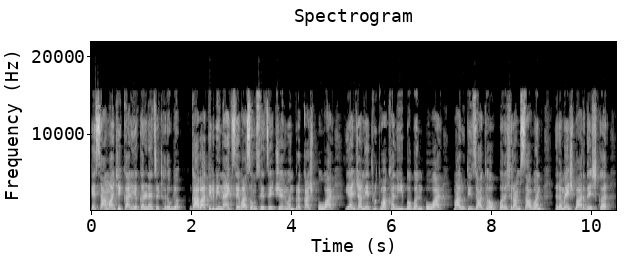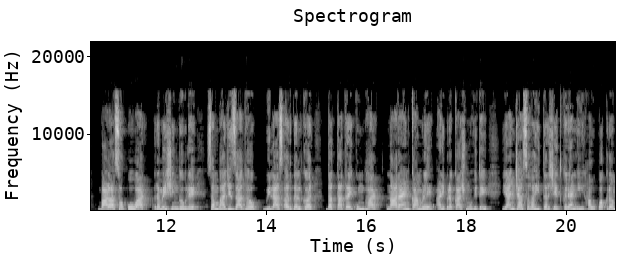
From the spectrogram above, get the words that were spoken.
हे सामाजिक कार्य करण्याचं ठरवलं. गावातील विनायक सेवा संस्थेचे चेअरमन प्रकाश पोवार यांच्या नेतृत्वाखाली बबन पोवार मारुती जाधव परशुराम सावंत रमेश बारदेशकर बाळासो पोवार रमेश इंगवले संभाजी जाधव विलास अर्दलकर दत्तात्रय कुंभार नारायण कांबळे आणि प्रकाश मोहिते यांच्यासह इतर शेतकऱ्यांनी हा उपक्रम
